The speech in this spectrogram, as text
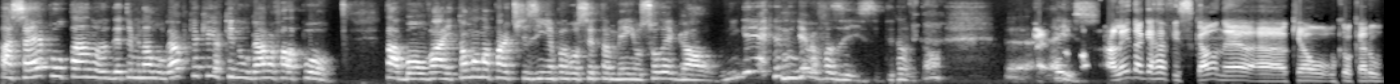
Ah, se a Apple tá em determinado lugar, por que, que aquele lugar vai falar, pô, tá bom, vai, toma uma partezinha para você também, eu sou legal. Ninguém, ninguém vai fazer isso, entendeu? Então, é, é isso. Além da guerra fiscal, né, que é o, o que eu quero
